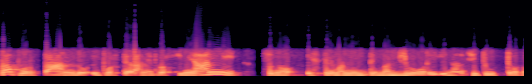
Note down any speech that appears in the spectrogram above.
sta portando e porterà nei prossimi anni sono estremamente maggiori innanzitutto.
